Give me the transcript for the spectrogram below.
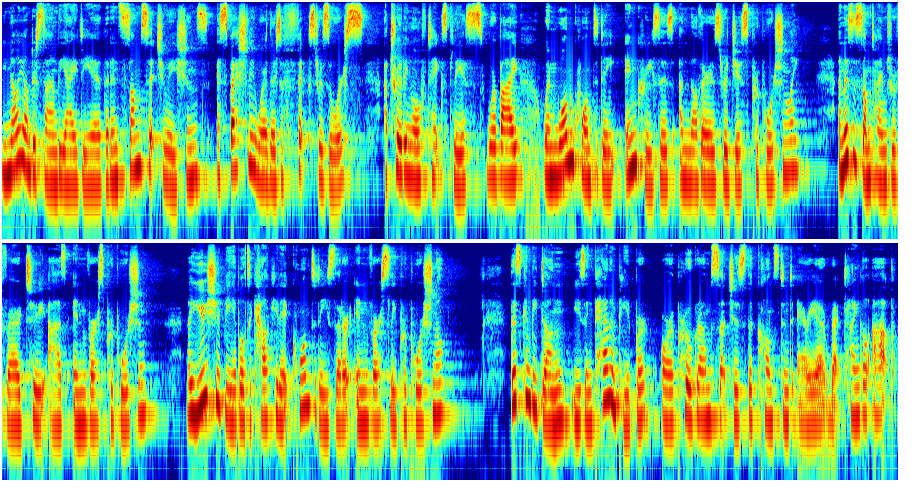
You now understand the idea that in some situations, especially where there's a fixed resource, a trading off takes place whereby when one quantity increases, another is reduced proportionally. And this is sometimes referred to as inverse proportion. Now you should be able to calculate quantities that are inversely proportional. This can be done using pen and paper or a program such as the Constant Area Rectangle app.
